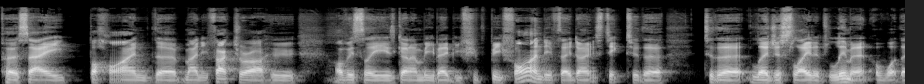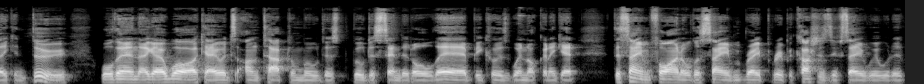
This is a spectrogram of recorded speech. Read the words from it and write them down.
per se behind the manufacturer who obviously is going to be maybe be fined if they don't stick to the to the legislated limit of what they can do well then they go well okay it's untapped and we'll just we'll just send it all there because we're not going to get the same fine or the same repercussions if say we were to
